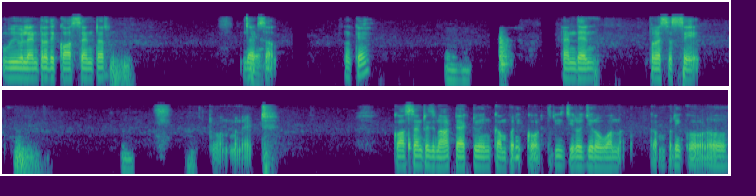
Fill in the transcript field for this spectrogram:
we will enter the cost center. That's all. Okay. Mhm. And then press the save. One minute. Cost center is not active in company code 3001. Company code. Oh,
